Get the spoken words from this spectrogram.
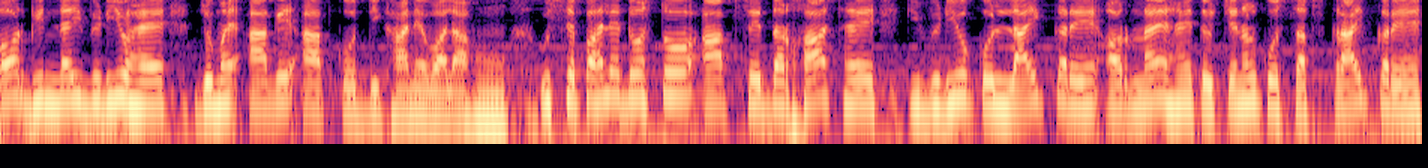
और भी नई वीडियो है जो मैं आगे आपको दिखाने वाला हूँ। उससे पहले दोस्तों, आपसे दरख्वास्त है कि वीडियो को लाइक करें और नए हैं तो चैनल को सब्सक्राइब करें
